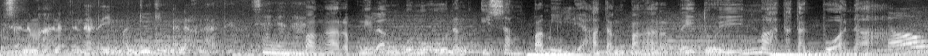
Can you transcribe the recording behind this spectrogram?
O sana mahanap na natin yung magiging anak natin. Sana nga. Pangarap nilang bumuo ng isang pamilya at ang pangarap na ito'y matatagpuan na. No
